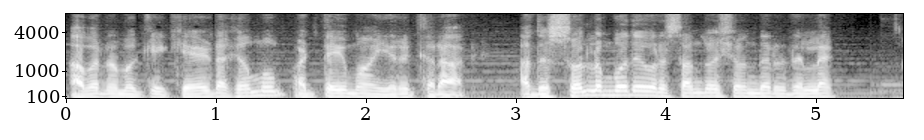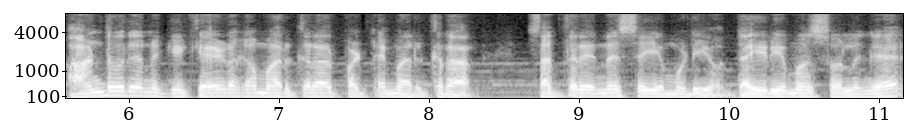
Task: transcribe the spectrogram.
அவர் நமக்கு கேடகமும் பட்டயமா இருக்கிறார். அதை சொல்லும் போதே ஒரு சந்தோஷம் வந்துருது ஆண்டவர் எனக்கு கேடகமா இருக்கிறார் பட்டயமா இருக்கிறார். சத்தர் என்ன செய்ய முடியும்? தைரியமா சொல்லுங்க.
